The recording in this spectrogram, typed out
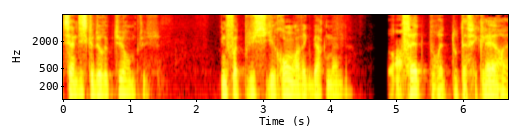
C'est un disque de rupture en plus. Une fois de plus, il rompt avec Bergman. En fait, pour être tout à fait clair,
